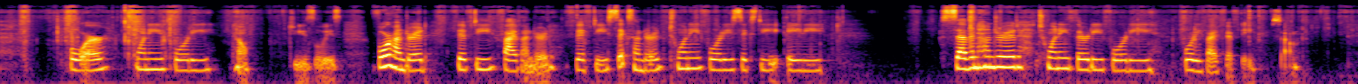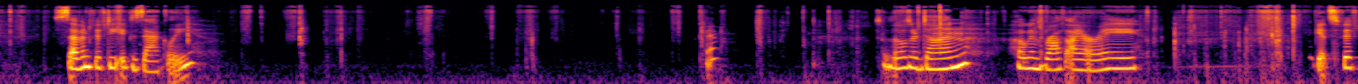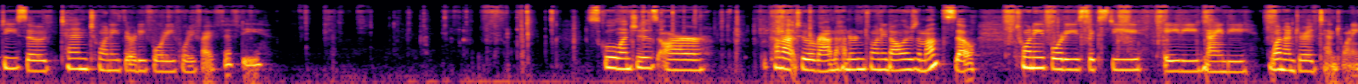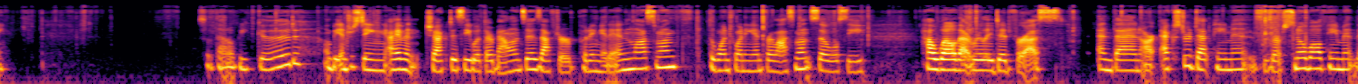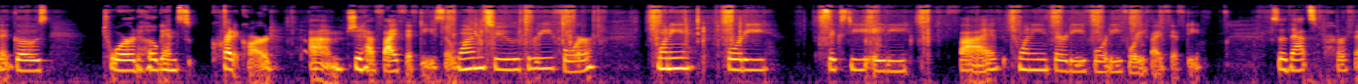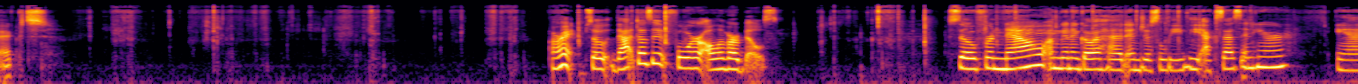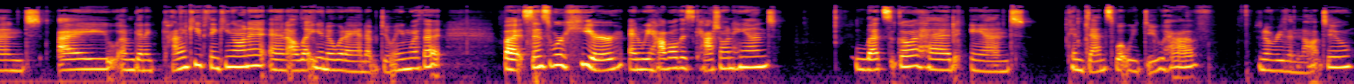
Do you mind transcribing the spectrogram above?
four, 20, 40, no, geez Louise, 400, 50, 500, 50, 600, 20, 40, 60, 80, 700, 20, 30, 40, 45.50. So 750 exactly. Okay. So those are done. Hogan's Roth IRA gets 50, so 10, 20, 30, 40, 45, 50. School lunches are come out to around $120 a month. So 20, 40, 60, 80, 90, 100, 10, 20. So that'll be good. It'll be interesting. I haven't checked to see what their balance is after putting it in last month, the 120 in for last month. So we'll see how well that really did for us. And then our extra debt payment, this is our snowball payment that goes toward Hogan's credit card um, should have 550. So 1, 2, 3, 4, 20, 40, 60, 80, 5, 20, 30, 40, 45, 50. So that's perfect. All right, so that does it for all of our bills. So for now, I'm gonna go ahead and just leave the excess in here and I am to kind of keep thinking on it and I'll let you know what I end up doing with it. But since we're here and we have all this cash on hand, let's go ahead and condense what we do have. There's no reason not to.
